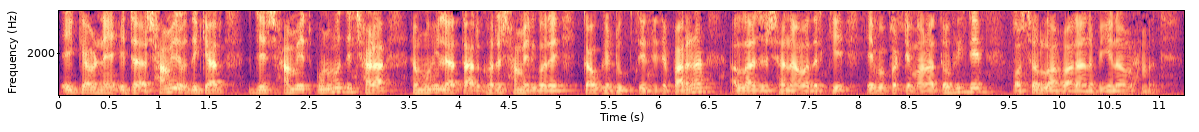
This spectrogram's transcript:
এই কারণে এটা স্বামীর অধিকার যে স্বামীর অনুমতি ছাড়া মহিলা তার ঘরে, স্বামীর ঘরে কাউকে ঢুকতে দিতে পারে না। আল্লাহ আমাদেরকে এ ব্যাপারটি মানা তৌফিক দিন। ওসল্লাহ আলা নবীনা মোহাম্মদ।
